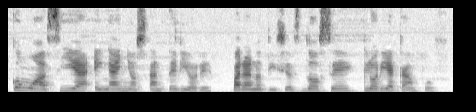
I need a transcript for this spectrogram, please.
como hacía en años anteriores. Para Noticias 12, Gloria Campos.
